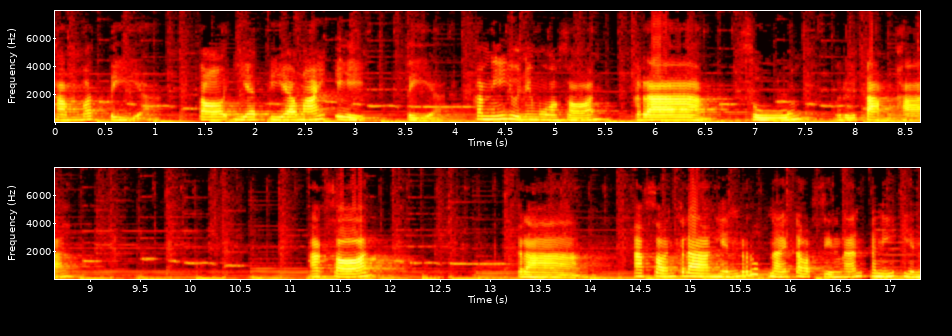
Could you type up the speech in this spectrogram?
คำว่าเตียตอเอียเตียไม้เอกเตียคำนี้อยู่ในหมวกอักษร กลาง สูง หรือต่ำคะอักษร กลาง อักษรกลางเห็นรูปไหนตอบเสียงนั้น อันนี้เห็น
